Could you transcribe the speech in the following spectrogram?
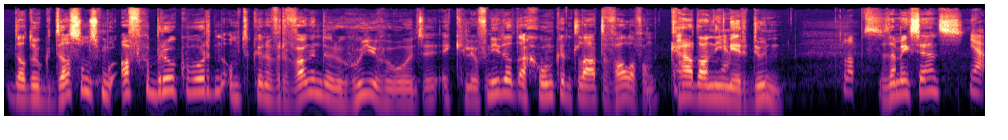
dat ook dat soms moet afgebroken worden om te kunnen vervangen door een goede gewoonte. Ik geloof niet dat dat gewoon kunt laten vallen. Van, ik ga dat niet Ja. meer doen. Klopt. Does that make sense? Ja.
